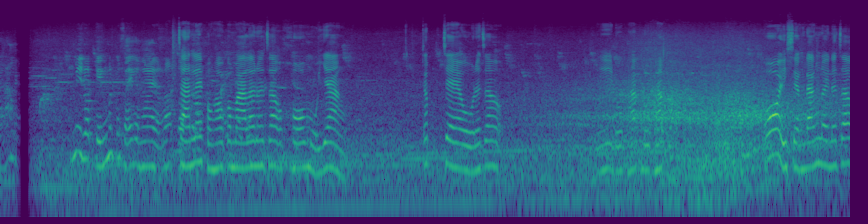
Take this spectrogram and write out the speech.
ะหา มีรถเก๋งมันก็ใส่กันง่ายหรอกเนาะจานแรกของเขาก็มาแล้วนะเจ้าคอหมูย่าง กับแจวนะเจ้า นี่ดูพักดูพัก โอ้ย เสียงดังหน่อยนะเจ้า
